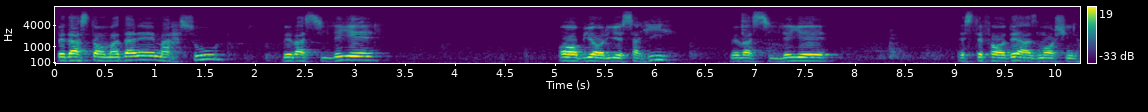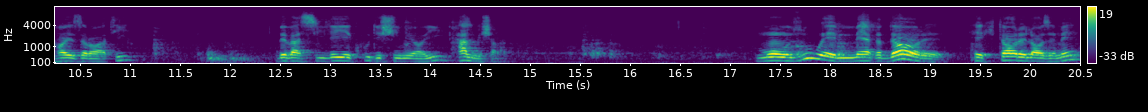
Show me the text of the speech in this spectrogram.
به دست آمدن محصول به وسیله آبیاری صحیح به وسیله استفاده از ماشین های زراعتی به وسیله کود شیمیایی حل می شود موضوع مقدار هکتار لازمه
